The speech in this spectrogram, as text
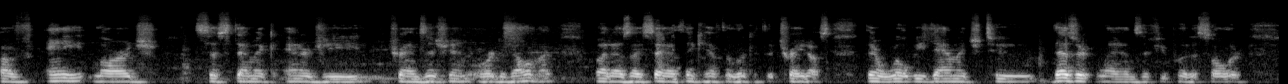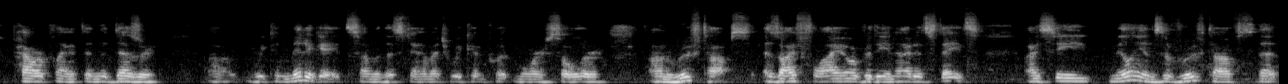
of any large systemic energy transition or development. But as I say, I think you have to look at the trade offs. There will be damage to desert lands if you put a solar power plant in the desert. Uh, we can mitigate some of this damage. We can put more solar on rooftops. As I fly over the United States, I see millions of rooftops that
